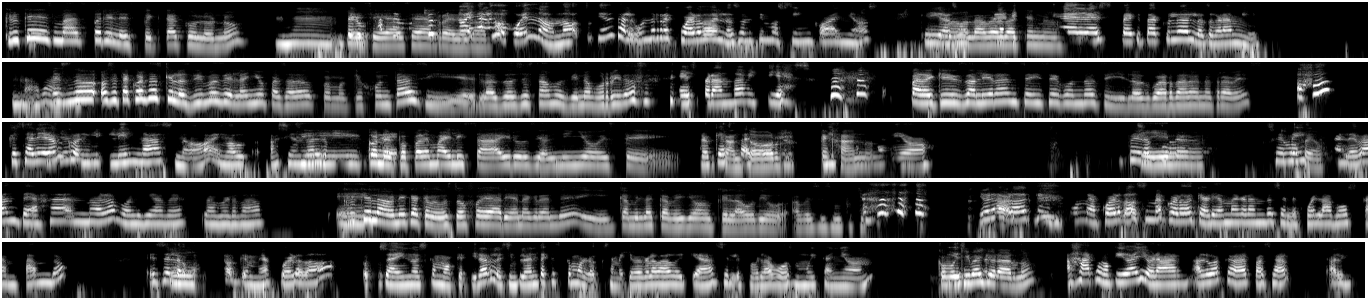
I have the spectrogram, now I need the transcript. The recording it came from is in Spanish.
Creo que es más por el espectáculo, ¿no? Pero no hay algo bueno, ¿no? ¿Tú tienes algún recuerdo en los últimos cinco años que digas, no, la verdad que no. El espectáculo de los Grammys. Nada. Pues no, o sea, ¿te acuerdas que los vimos del año pasado como que juntas y eh, las dos ya estábamos bien aburridas? Esperando a BTS. Para que salieran seis segundos y los guardaran otra vez. Ajá que salieron con Lil Nas, ¿no? haciendo sí, con el papá de Miley Cyrus y el niño este cantor tejano. Pero pues, se me hizo relevante, ajá, no la volví a ver, la verdad. Creo que eh, la única que me gustó fue Ariana Grande y Camila Cabello, aunque la odio a veces un poquito. Yo la verdad que no me acuerdo, sí me acuerdo que a Ariana Grande se le fue la voz cantando. Es el mm que me acuerdo, o sea, y no es como que tirarle, simplemente que es como lo que se me quedó grabado de que ah, se le fue la voz muy cañón. Como que iba a llorar, ¿no? Ajá, como que iba a llorar. Algo acaba de pasar.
